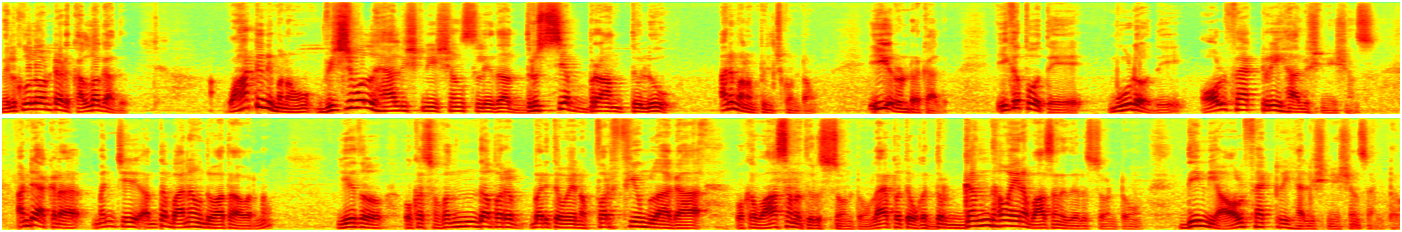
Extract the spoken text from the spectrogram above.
మెలకువలో ఉంటాడు కల్లో కాదు. వాటిని మనం విజువల్ హాలిసినేషన్స్ లేదా దృశ్య భ్రాంతులు అని మనం పిలుచుకుంటాం. ఈ రెండు రకాలు. ఇకపోతే మూడోది ఆల్ ఫ్యాక్టరీ హాలిసినేషన్స్ అంటే అక్కడ మంచి అంతా బాగానే ఉంది వాతావరణం. ఏదో ఒక సుగంధపర భరితమైన పర్ఫ్యూమ్ లాగా ఒక వాసన తెలుస్తూ ఉంటాం. లేకపోతే ఒక దుర్గంధమైన వాసన తెలుస్తూ ఉంటాం. దీన్ని ఆల్ ఫ్యాక్టరీ హాలిసినేషన్స్ అంటాం.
